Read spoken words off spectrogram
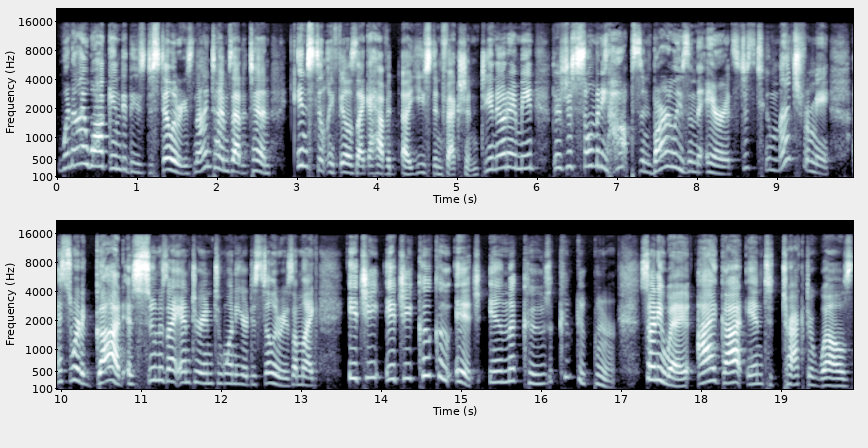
When I walk into these distilleries, nine times out of 10, instantly feels like I have a, a, yeast infection. Do you know what I mean? There's just so many hops and barleys in the air. It's just too much for me. I swear to God, as soon as I enter into one of your distilleries, I'm like, itchy, itchy, cuckoo itch in the coos. Cuckoo. So anyway, I got into Tractor Wells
